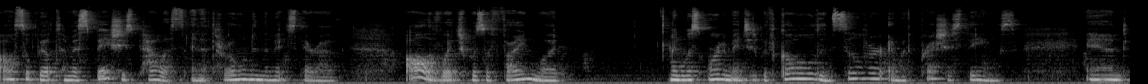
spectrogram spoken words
also built him a spacious palace and a throne in the midst thereof, all of which was of fine wood, and was ornamented with gold and silver and with precious things. And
